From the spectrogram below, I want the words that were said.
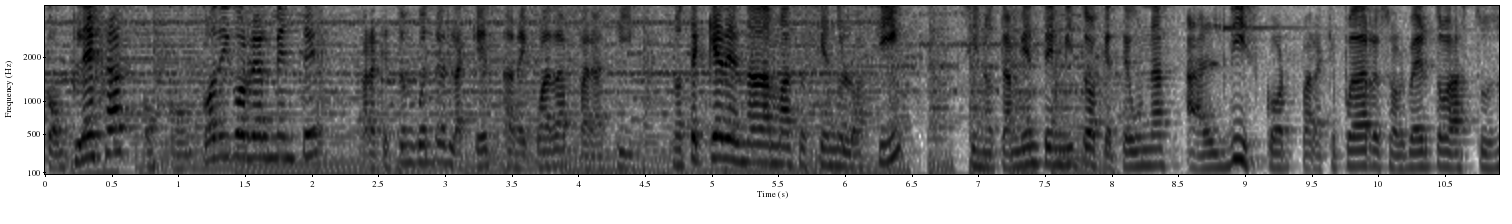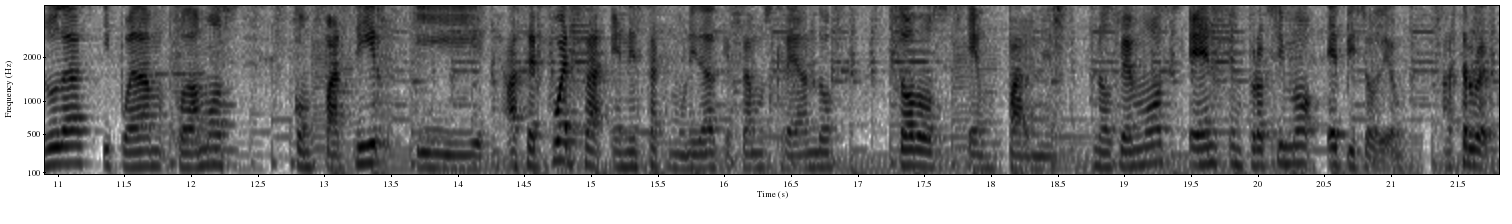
complejas o con código realmente para que tú encuentres la que es adecuada para ti. No te quedes nada más haciéndolo así, sino también te invito a que te unas al Discord para que puedas resolver todas tus dudas y podamos compartir y hacer fuerza en esta comunidad que estamos creando todos en partner. Nos vemos en un próximo episodio. Hasta luego.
